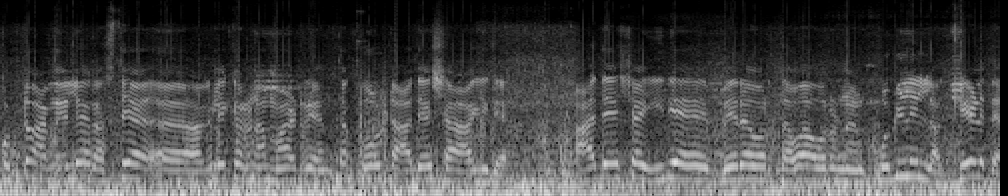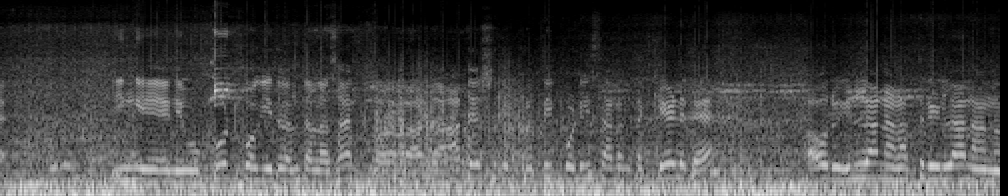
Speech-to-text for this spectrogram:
ಕೊಟ್ಟು ಆಮೇಲೆ ರಸ್ತೆ ಅಗಲೀಕರಣ ಮಾಡಿರಿ ಅಂತ ಕೋರ್ಟ್ ಆದೇಶ ಆಗಿದೆ. ಆದೇಶ ಇದೆ, ಬೇರೆಯವ್ರ ತವ ಅವರು ನಾನು ಕೊಡಲಿಲ್ಲ, ಕೇಳಿದೆ. ಹಿಂಗೆ ನೀವು ಕೋರ್ಟ್ಗೆ ಹೋಗಿದ್ರಂತಲ್ಲ ಸರ್ ಅದು ಆದೇಶದ ಪ್ರತಿ ಕೊಡಿ ಸರ್ ಅಂತ ಕೇಳಿದೆ. ಅವರು ಇಲ್ಲ, ನನ್ನ ಹತ್ರ ಇಲ್ಲ, ನಾನು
